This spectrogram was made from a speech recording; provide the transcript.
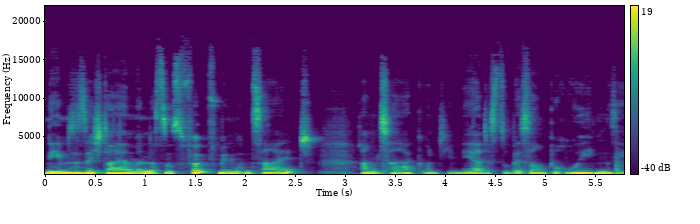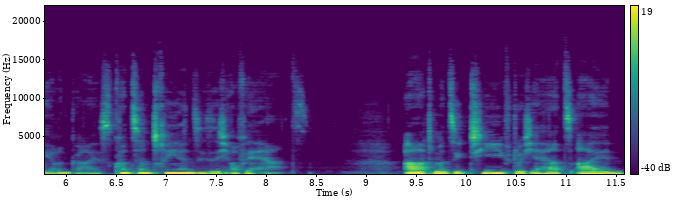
Nehmen Sie sich daher mindestens fünf Minuten Zeit am Tag und je mehr, desto besser und beruhigen Sie Ihren Geist. Konzentrieren Sie sich auf Ihr Herz. Atmen Sie tief durch Ihr Herz ein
